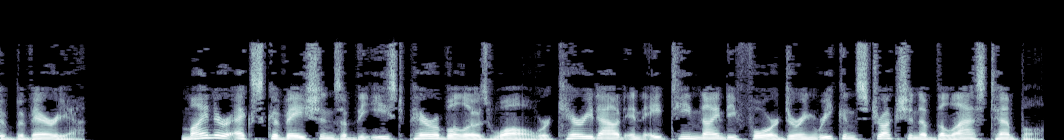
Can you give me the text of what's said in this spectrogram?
of Bavaria. Minor excavations of the East Peribolos wall were carried out in 1894 during reconstruction of the last temple.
